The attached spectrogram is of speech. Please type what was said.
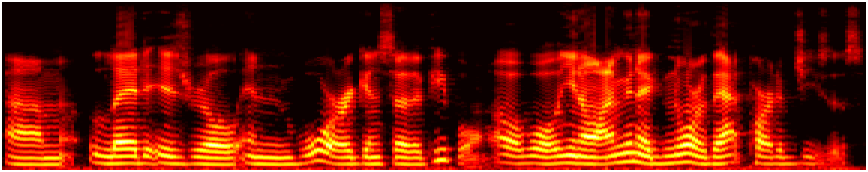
um, led Israel in war against other people, oh well, you know I'm going to ignore that part of Jesus,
